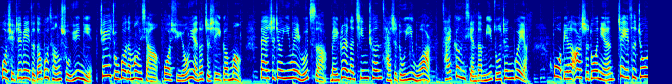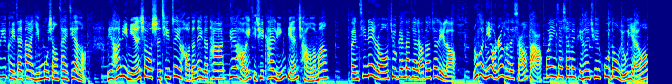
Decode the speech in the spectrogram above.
或许这辈子都不曾属于你；追逐过的梦想，或许永远都只是一个梦。但是，正因为如此啊，每个人的青春才是独一无二，才更显得弥足珍贵啊！阔别了二十多年，这一次终于可以在大荧幕上再见了。你和你年少时期最好的那个他约好一起去开零点场了吗？本期内容就跟大家聊到这里了。如果您有任何的想法，欢迎在下面评论区互动留言哦。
